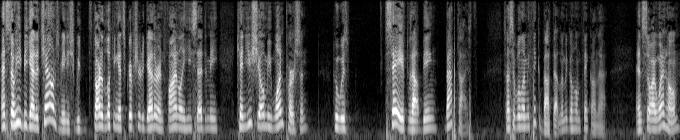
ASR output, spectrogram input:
And so he began to challenge me, and we started looking at Scripture together, and finally he said to me, Can you show me one person who was saved without being baptized? So I said, Well, let me think about that. Let me go home and think on that. And so I went home,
